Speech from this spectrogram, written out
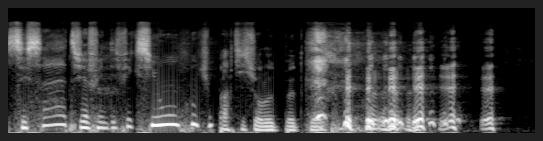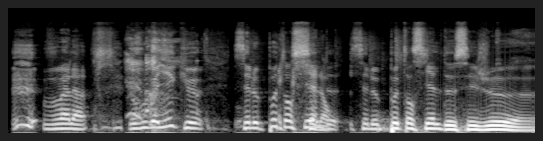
C'est ça, tu as fait une défection. je suis parti sur l'autre podcast. voilà. Donc vous voyez que c'est le potentiel, de, c'est le potentiel de ces jeux. euh,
